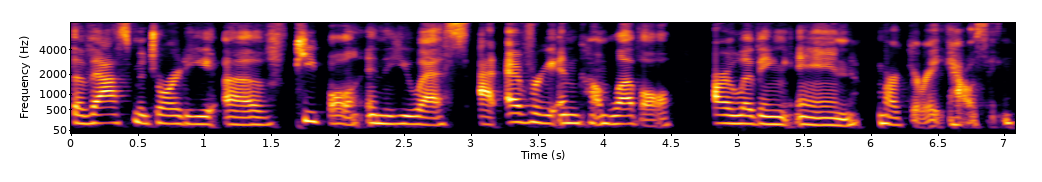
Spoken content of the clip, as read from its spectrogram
the vast majority of people in the US at every income level are living in market rate housing.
